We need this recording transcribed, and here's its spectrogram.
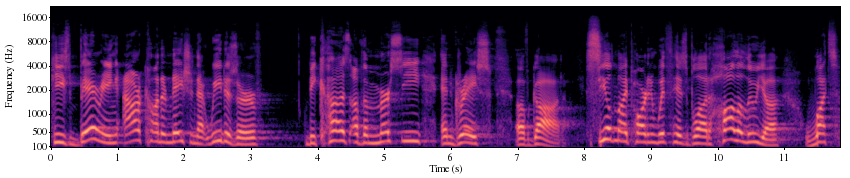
He's bearing our condemnation that we deserve because of the mercy and grace of God sealed my pardon with his blood. Hallelujah. What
